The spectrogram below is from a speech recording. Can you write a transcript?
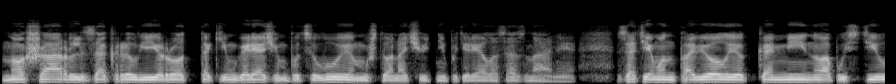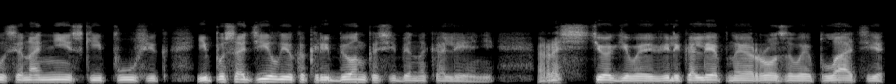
но Шарль закрыл ей рот таким горячим поцелуем, что она чуть не потеряла сознание. Затем он повел ее к камину, опустился на низкий пуфик и посадил ее, как ребенка, себе на колени. Расстегивая великолепное розовое платье,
